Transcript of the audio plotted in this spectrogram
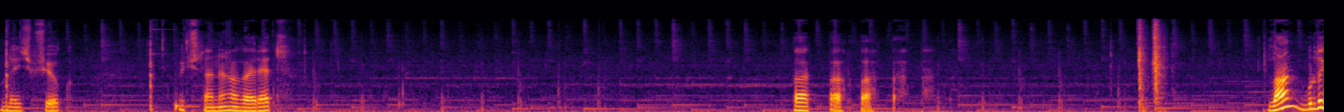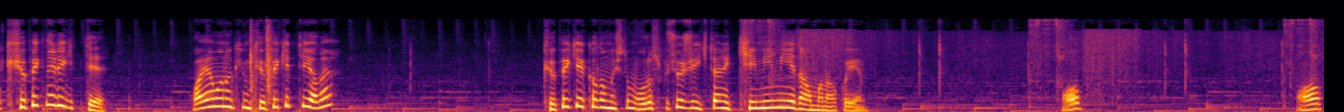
Bunda hiçbir şey yok. 3 tane ha gayret. Bak bak bak bak. bak. Lan burada köpek nereye gitti? Vay aman okuyum köpek gitti ya la. Köpek yakalamıştım. Orospu çocuğu iki tane kemiğimi yedi amına koyayım. Hop. Hop.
